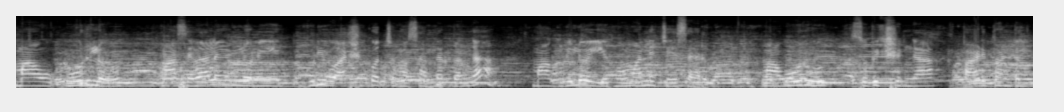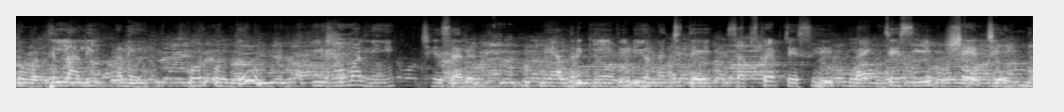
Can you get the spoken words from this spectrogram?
మా ఊరిలో మా శివాలయంలోని గుడి వార్షికోత్సవం సందర్భంగా మా గుడిలో ఈ హోమాన్ని చేశారు. మా ఊరు సుభిక్షంగా పాడి పంటలతో వర్తిల్లాలి అని కోరుకుంటూ ఈ హోమాన్ని చేశారండి మీ అందరికీ ఈ వీడియో నచ్చితే సబ్స్క్రైబ్ చేసి లైక్ చేసి షేర్ చేయండి.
